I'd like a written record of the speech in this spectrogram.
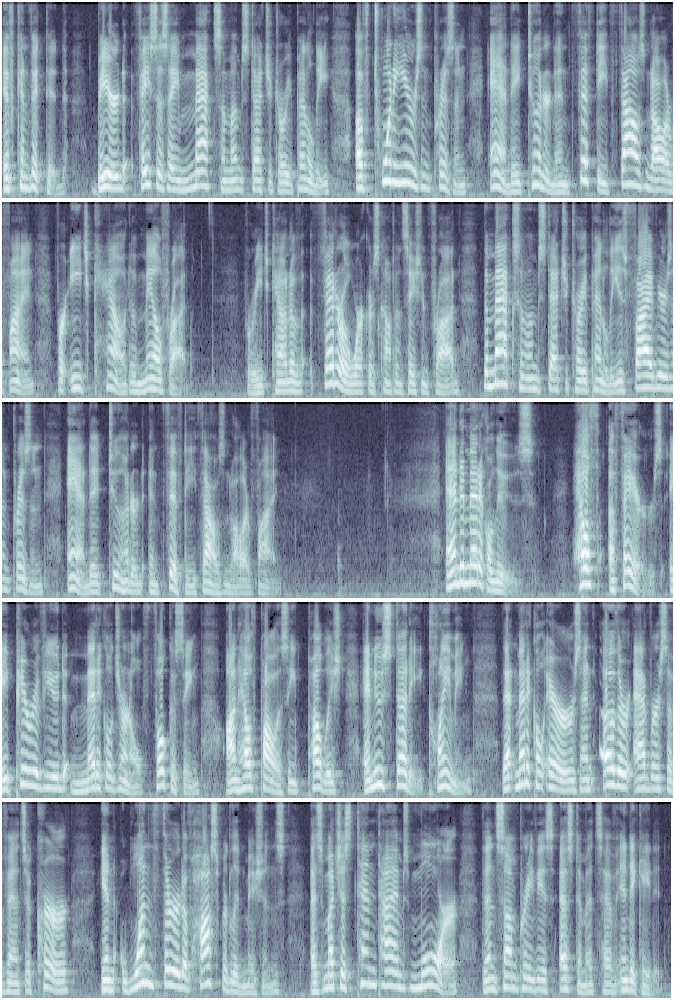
If convicted, Beard faces a maximum statutory penalty of 20 years in prison and a $250,000 fine for each count of mail fraud. For each count of federal workers' compensation fraud, the maximum statutory penalty is five years in prison and a $250,000 fine. And in medical news, Health Affairs, a peer reviewed medical journal focusing on health policy, published a new study claiming that medical errors and other adverse events occur in one third of hospital admissions, as much as 10 times more than some previous estimates have indicated.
